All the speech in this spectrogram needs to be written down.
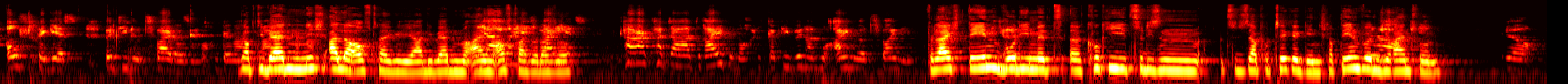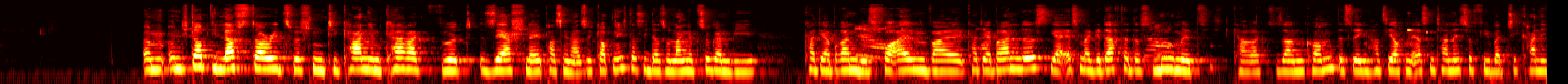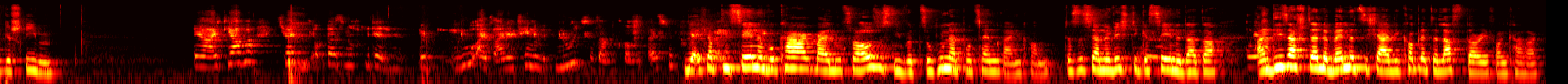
Aufträge jetzt, wird die nur zwei oder so machen. Ich glaube, die werden nicht alle Aufträge, ja, die werden nur einen ja, aber Auftrag ich oder so. Jetzt, Karak hat da drei gemacht. Ich glaube, die würden dann nur ein oder zwei nehmen. Vielleicht den, wo die mit äh, Cookie zu, diesem, zu dieser Apotheke gehen. Ich glaube, den würden die Ja. reintun. Ja. Ähm, und ich glaube, die Love Story zwischen Tikani und Karak wird sehr schnell passieren. Also ich glaube nicht, dass sie da so lange zögern wie Katja Brandes. Ja. Vor allem, weil Katja Brandes ja erstmal gedacht hat, dass Lou mit Karak zusammenkommt. Deswegen hat sie auch im ersten Teil nicht so viel über Tikani geschrieben. Ja, ich glaube, ich weiß nicht, ob das noch mit der mit Lou, also eine Szene mit Lou zusammenkommt, weißt du? Ja, ich glaube, die Szene, wo Karak bei Lou zu Hause ist, die wird zu 100% reinkommen. Das ist ja eine wichtige Szene. Da, da, an dieser Stelle wendet sich ja die komplette Love Story von Karak.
